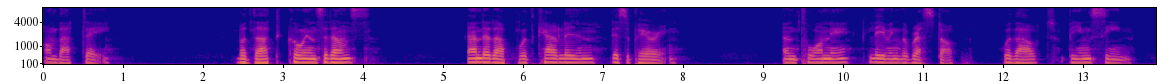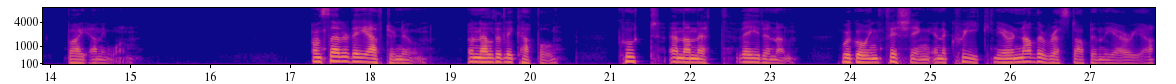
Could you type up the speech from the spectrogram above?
on that day. But that coincidence ended up with Carolin disappearing and Tony leaving the rest stop without being seen by anyone. On Saturday afternoon, an elderly couple, Kurt and Annette Väyrynen, were going fishing in a creek near another rest stop in the area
